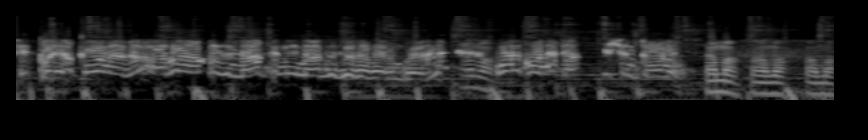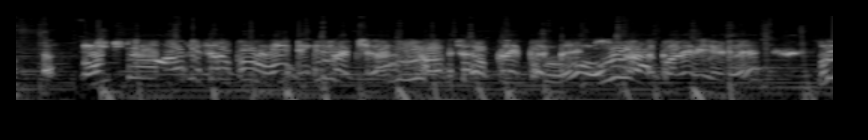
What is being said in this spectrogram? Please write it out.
சிப்பாயா போனாதான் அதான் அவங்க நாட்டு நீ நாட்டு சொல்ல வரும்போது உனக்கு வந்து டெபிஷன் தோணும். ஆமாம் ஆமாம் ஆமாம் நீ ஆபீசர் போ நீ டிகிரி வச்சா நீ ஆபீசர் அப்ளை பண்ணு நீ அந்த பதவி எடு நீ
